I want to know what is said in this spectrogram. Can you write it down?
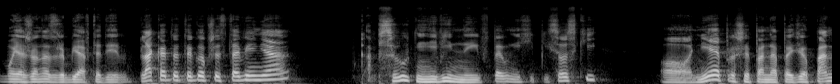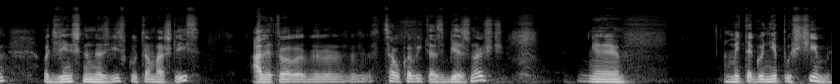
moja żona zrobiła wtedy plakat do tego przedstawienia, absolutnie niewinny i w pełni hipisowski. O nie, proszę pana, powiedział pan o dźwięcznym nazwisku Tomasz Lis, ale to e, całkowita zbieżność. E, my tego nie puścimy.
